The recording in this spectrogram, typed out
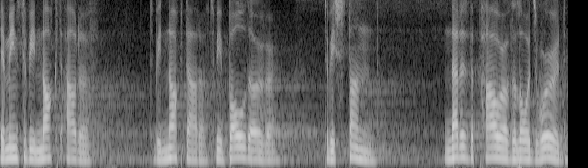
it means to be knocked out of, to be knocked out of, to be bowled over, to be stunned. And that is the power of the Lord's word.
